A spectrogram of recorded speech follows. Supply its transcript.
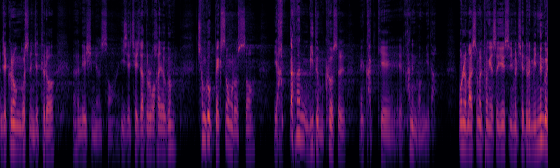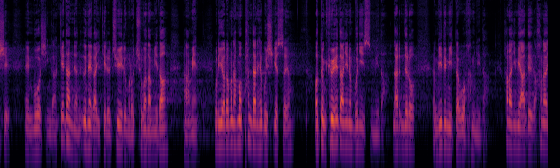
이제 그런 것을 이제 드러내시면서 이제 제자들로 하여금 천국 백성으로서 합당한 믿음 그것을 갖게 하는 겁니다. 오늘 말씀을 통해서 예수님을 제대로 믿는 것이 무엇인가 깨닫는 은혜가 있기를 주의 이름으로 축원합니다. 아멘. 우리 여러분 한번 판단해 보시겠어요? 어떤 교회 다니는 분이 있습니다. 나름대로 믿음이 있다고 합니다. 하나님의 아들, 하나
